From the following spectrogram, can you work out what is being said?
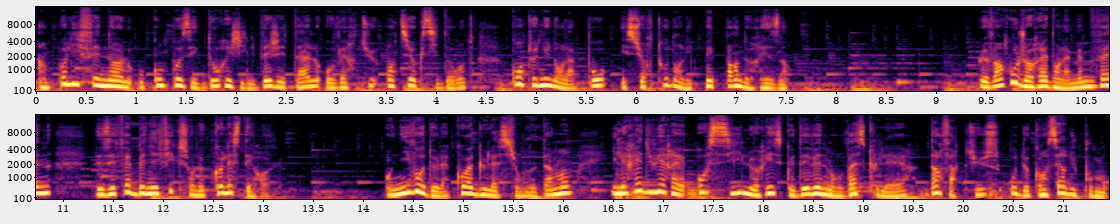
un polyphénol ou composé d'origine végétale aux vertus antioxydantes contenu dans la peau et surtout dans les pépins de raisin. Le vin rouge aurait dans la même veine des effets bénéfiques sur le cholestérol. Au niveau de la coagulation notamment, il réduirait aussi le risque d'événements vasculaires, d'infarctus ou de cancer du poumon.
